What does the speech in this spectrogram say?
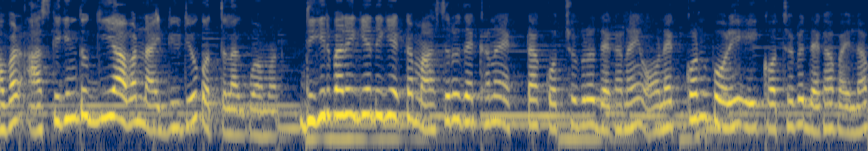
আবার আজকে কিন্তু গিয়ে আবার নাইট ডিউটিও করতে লাগবো আমার। দিঘির পারে গিয়ে দেখি একটা মাছেরও দেখা নাই, একটা কচ্ছপেরও দেখা নাই। অনেকক্ষণ পরে এই কচ্ছপের দেখা পাইলাম।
